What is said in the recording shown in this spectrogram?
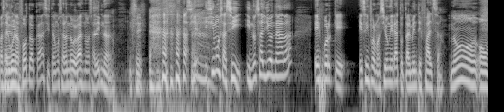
Va a salir bueno. una foto acá, si estamos hablando huevadas no va a salir nada. Sí. Si hicimos así y no salió nada, es porque esa información era totalmente falsa. No, o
